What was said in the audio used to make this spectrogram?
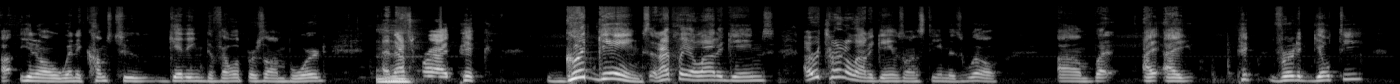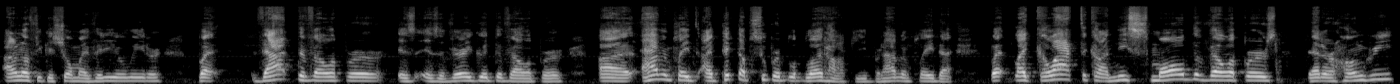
uh, you know, when it comes to getting developers on board. Mm-hmm. And that's why I pick good games. And I play a lot of games. I return a lot of games on Steam as well. Um, but I, I picked Verdict Guilty. I don't know if you could show my video later, but that developer is is a very good developer. Uh, I haven't played. I picked up Super Blood Hockey, but I haven't played that. But like Galacticon, these small developers that are hungry,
